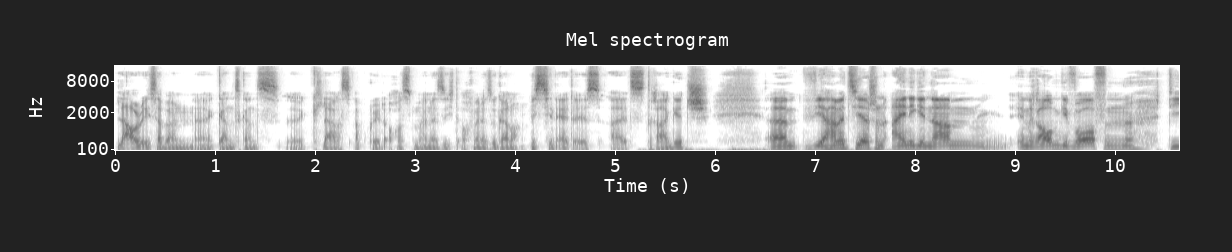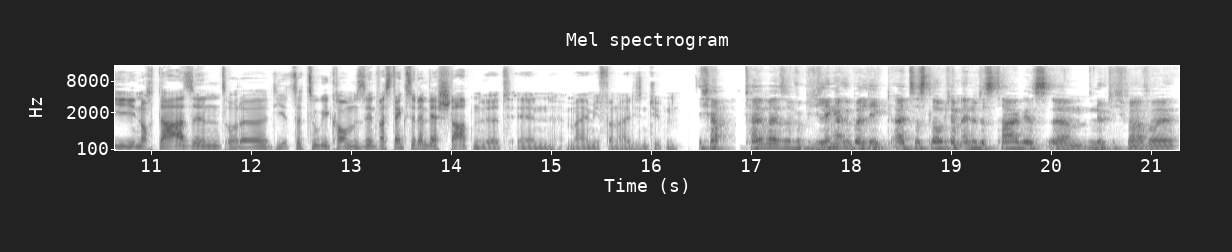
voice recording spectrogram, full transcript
Lowry ist aber ein äh, ganz, ganz äh, klares Upgrade auch aus meiner Sicht, auch wenn er sogar noch ein bisschen älter ist als Dragic. Ähm, wir haben jetzt hier schon einige Namen in den Raum geworfen, die noch da sind oder die jetzt dazugekommen sind. Was denkst du denn, wer starten wird in Miami von all diesen Typen? Ich habe teilweise wirklich länger überlegt, als es, glaube ich, am Ende des Tages ähm, nötig war, weil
